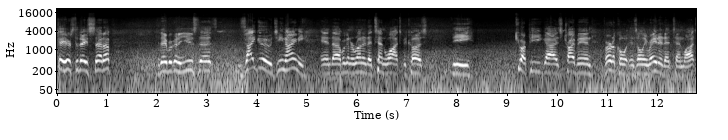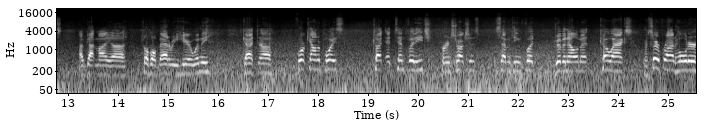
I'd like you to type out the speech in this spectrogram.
Okay, here's today's setup. Today we're going to use the Xiegu G90 and uh, we're going to run it at 10 watts because the QRPGuys Tri-Band vertical is only rated at 10 watts. I've got my uh, 12 volt battery here with me. Got uh, four counterpoise cut at 10 foot each per instructions, 17 foot driven element, coax, my surf rod holder,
